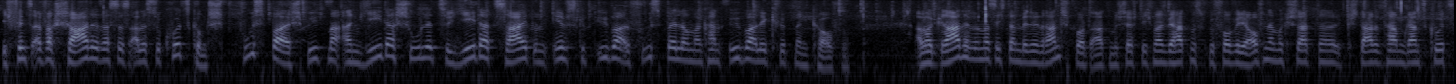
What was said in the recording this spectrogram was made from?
ich finde es einfach schade, dass das alles so kurz kommt. Fußball spielt man an jeder Schule zu jeder Zeit und es gibt überall Fußbälle und man kann überall Equipment kaufen. Aber gerade wenn man sich dann mit den Randsportarten beschäftigt, ich meine, wir hatten es, bevor wir die Aufnahme gestartet, gestartet haben, ganz kurz.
